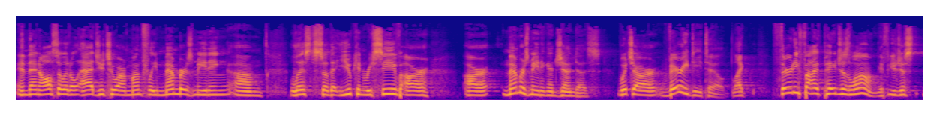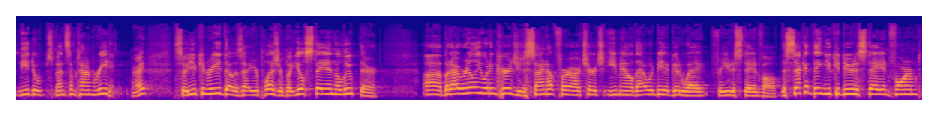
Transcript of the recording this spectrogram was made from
And then also, it'll add you to our monthly members meeting um, list so that you can receive our our members meeting agendas, which are very detailed, like 35 pages long if you just need to spend some time reading, right? So you can read those at your pleasure, but you'll stay in the loop there. Uh, but I really would encourage you to sign up for our church email. That would be a good way for you to stay involved. The second thing you could do to stay informed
